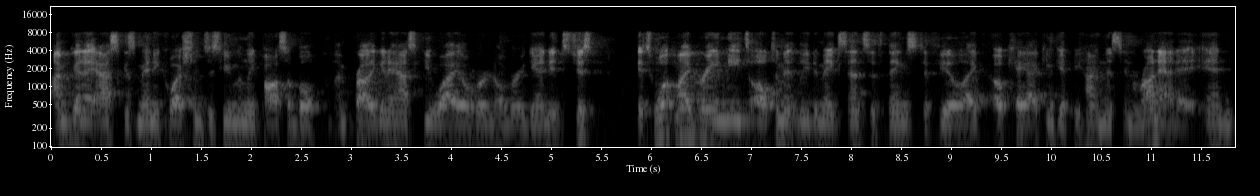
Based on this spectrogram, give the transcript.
i'm going to ask as many questions as humanly possible. I'm probably going to ask you why over and over again. It's just it's what my brain needs ultimately to make sense of things to feel like okay i can get behind this and run at it. And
